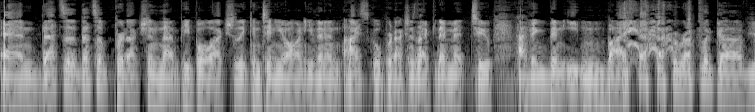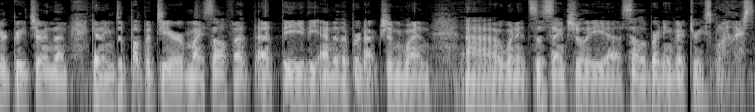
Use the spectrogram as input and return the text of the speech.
and that's a that's a production that people actually continue on even in high school productions. I can admit to having been eaten by replica of your creature and then getting to puppeteer myself at, at the, the end of the production when uh, when it's essentially uh, celebrating victory. Spoilers.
